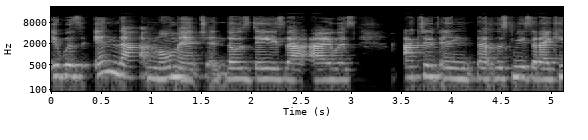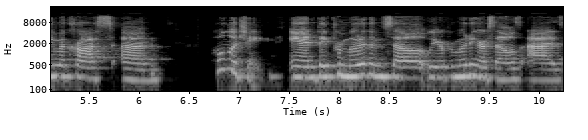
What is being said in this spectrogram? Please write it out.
it was in that moment and those days that I was active in that, those communities that I came across um, Holochain, and they promoted themselves. We were promoting ourselves as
